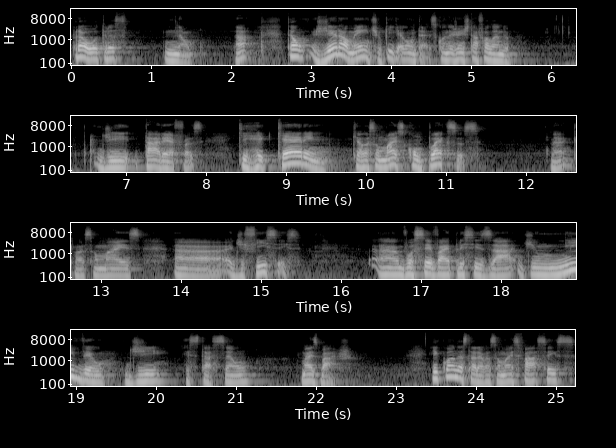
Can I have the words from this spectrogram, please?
para outras não. Tá? Então, geralmente, o que, que acontece? Quando a gente está falando de tarefas que requerem, que elas são mais complexas, né? que elas são mais uh, difíceis, uh, você vai precisar de um nível de estação mais baixo. E quando as tarefas são mais fáceis,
